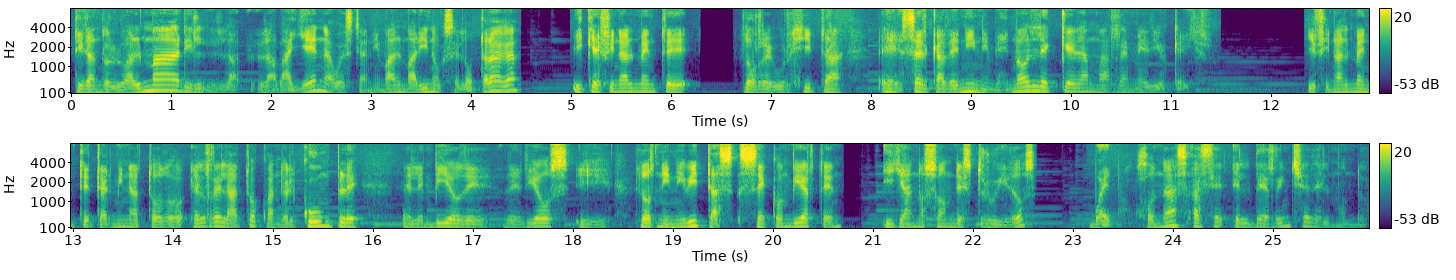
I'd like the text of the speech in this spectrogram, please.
tirándolo al mar y la, la ballena o este animal marino que se lo traga y que finalmente lo regurgita eh, cerca de Nínive. No le queda más remedio que ir. Y finalmente termina todo el relato cuando él cumple el envío de, de Dios y los ninivitas se convierten y ya no son destruidos. Bueno, Jonás hace el berrinche del mundo.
